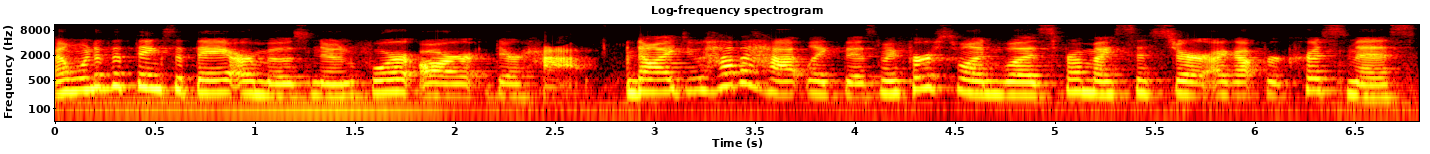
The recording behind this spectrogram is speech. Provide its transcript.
And one of the things that they are most known for are their hats. Now I do have a hat like this. My first one was from my sister I got for Christmas,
